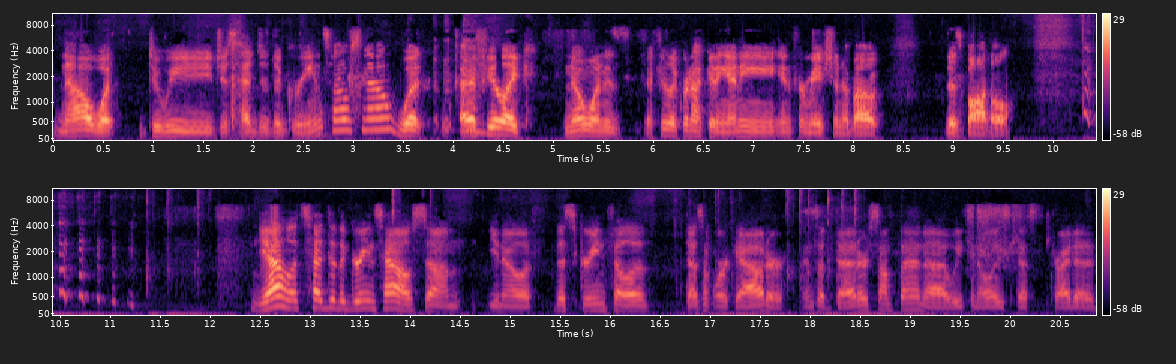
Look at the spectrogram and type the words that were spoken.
now what? Do we just head to the Greens house now? What? I feel like no one is. I feel like we're not getting any information about this bottle. Yeah, let's head to the Green's house. Um, you know, if this Green fellow doesn't work out or ends up dead or something, uh, we can always just try to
